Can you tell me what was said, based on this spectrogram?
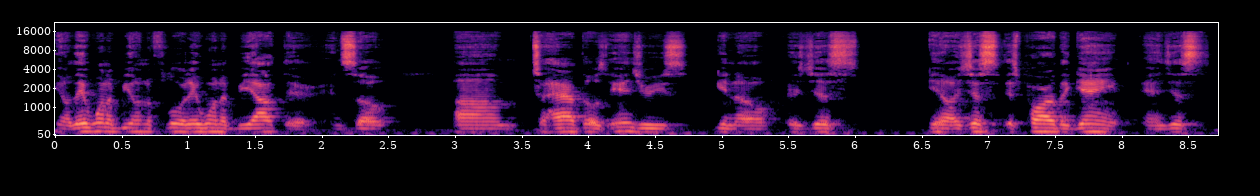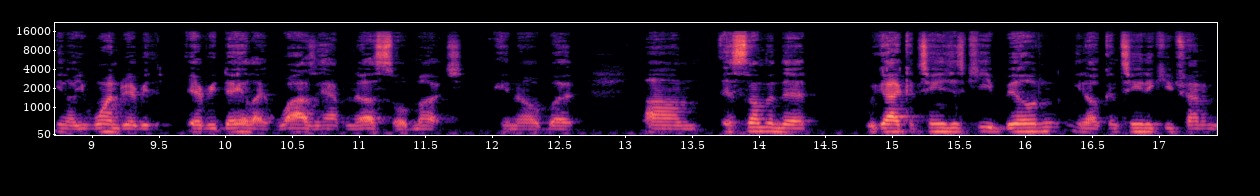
You know, they want to be on the floor. They want to be out there, and so um, to have those injuries, you know, it's just, you know, it's just it's part of the game, and just you know, you wonder every every day like, why is it happening to us so much? You know, but um, it's something that we got to continue to just keep building. You know, continue to keep trying to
